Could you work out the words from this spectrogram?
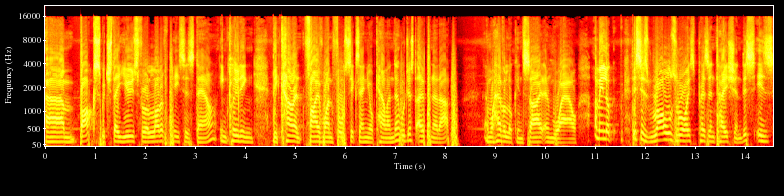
um, box, which they use for a lot of pieces now, including the current 5146 annual calendar. We'll just open it up and we'll have a look inside and wow. I mean look this is rolls royce presentation. This is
